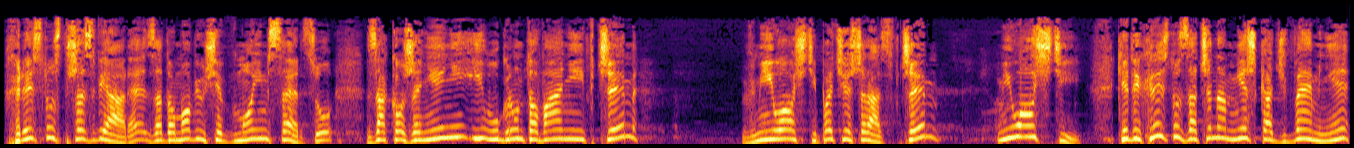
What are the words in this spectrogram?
Chrystus przez wiarę zadomowił się w moim sercu, zakorzenieni i ugruntowani w czym? W miłości. Powiedzcie jeszcze raz, w czym? Miłości. Kiedy Chrystus zaczyna mieszkać we mnie,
